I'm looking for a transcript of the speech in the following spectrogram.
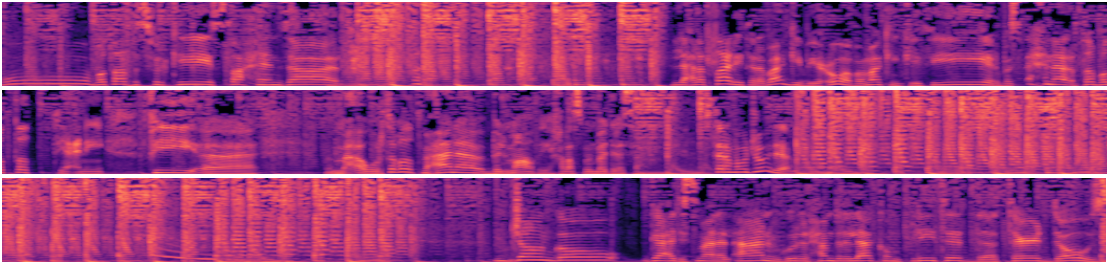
أوه بطاطس في الكيس صح يا نزار. اللي على الطاري ترى باقي يبيعوها في اماكن كثير بس إحنا ارتبطت يعني في آه أو ارتبطت معانا بالماضي خلاص بالمدرسة. بس ترى موجودة. جونجو قاعد يسمعنا الآن ويقول الحمد لله completed the third dose.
